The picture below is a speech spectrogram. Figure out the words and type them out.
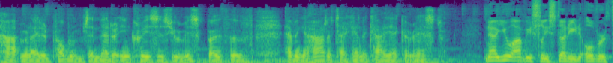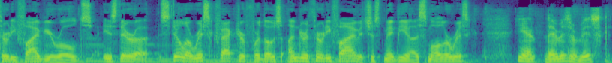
heart related problems, and that increases your risk both of having a heart attack and a cardiac arrest. Now, you obviously studied over 35 year olds. Is there a, still a risk factor for those under 35? It's just maybe a smaller risk? Yeah, there is a risk.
